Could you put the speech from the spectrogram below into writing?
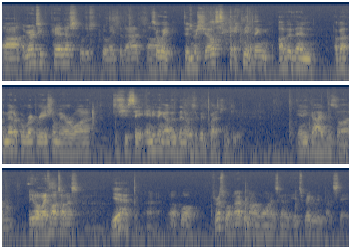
Uh, emergency preparedness, we'll just go right to that. Uh, So wait, did Michelle say anything other than about the medical recreational marijuana? Did she say anything other than it was a good question to you? Any guidance on? You want my thoughts on this? Yeah, Uh, Well, first of all, medical marijuana is gonna, it's regulated by the state.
